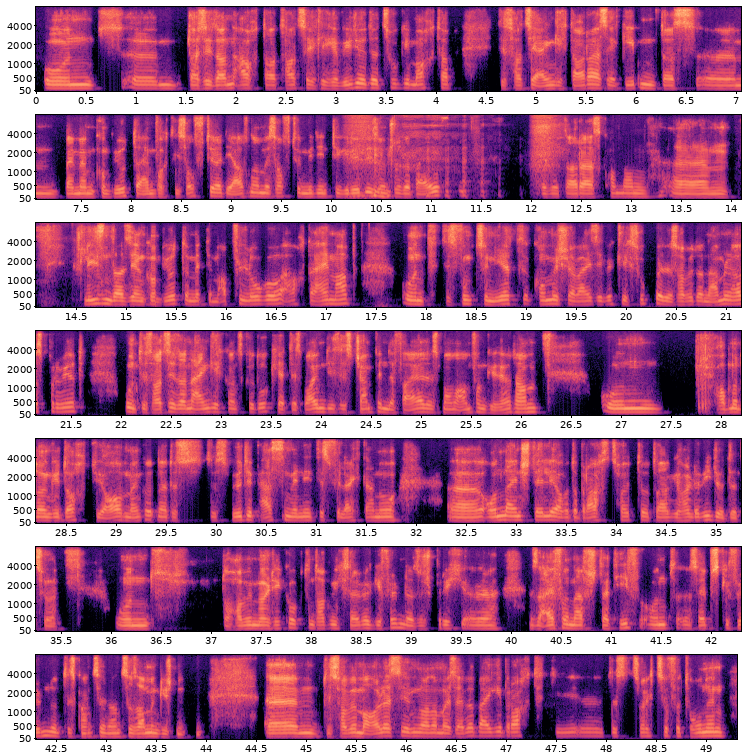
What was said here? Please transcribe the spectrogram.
Und ähm, dass ich dann auch da tatsächlich ein Video dazu gemacht habe, das hat sich eigentlich daraus ergeben, dass ähm, bei meinem Computer einfach die Software, die Aufnahmesoftware mit integriert ist und schon dabei ist. Also daraus kann man ähm, schließen, dass ich einen Computer mit dem Apfellogo auch daheim habe. Und das funktioniert komischerweise wirklich super. Das habe ich dann einmal ausprobiert. Und das hat sich dann eigentlich ganz gut angehört. Das war eben dieses Jump in the Fire, das wir am Anfang gehört haben. Und habe mir dann gedacht, ja, mein Gott, na, das, das würde passen, wenn ich das vielleicht auch noch äh, online stelle, aber da brauchst du heutzutage halt ein Video dazu. Und da habe ich mal halt geguckt und habe mich selber gefilmt, also sprich äh, das iPhone auf Stativ und äh, selbst gefilmt und das Ganze dann zusammengeschnitten. Ähm, das habe ich mir alles irgendwann einmal selber beigebracht, die, äh, das Zeug zu vertonen.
